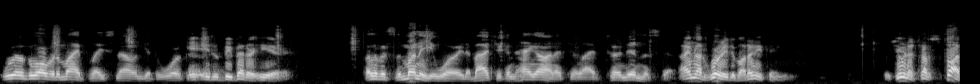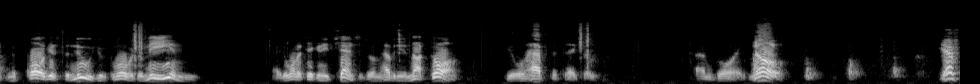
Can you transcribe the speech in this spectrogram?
We'll go over to my place now and get to work on It- It'll be better here. Well, if it's the money you're worried about, you can hang on until I've turned in the stuff. I'm not worried about anything. But you're in a tough spot, and if Paul gets the news, you'll come over to me, and I don't want to take any chances on having you knocked off. You'll have to take them. I'm going. No. Jeff,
